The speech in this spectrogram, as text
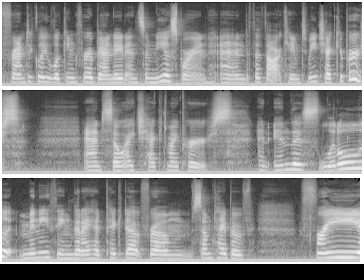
frantically looking for a band aid and some neosporin, and the thought came to me check your purse. And so I checked my purse, and in this little mini thing that I had picked up from some type of free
